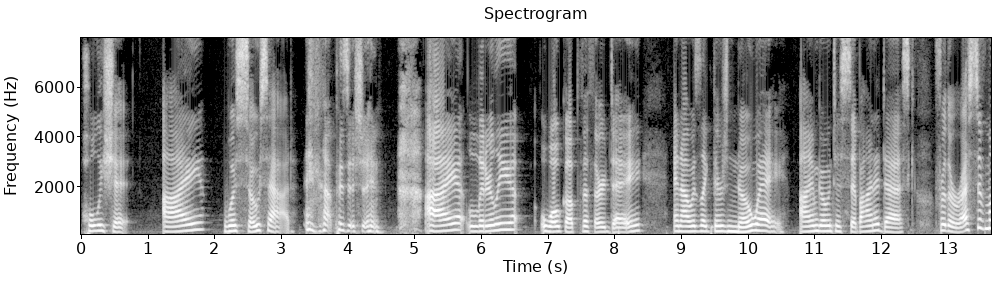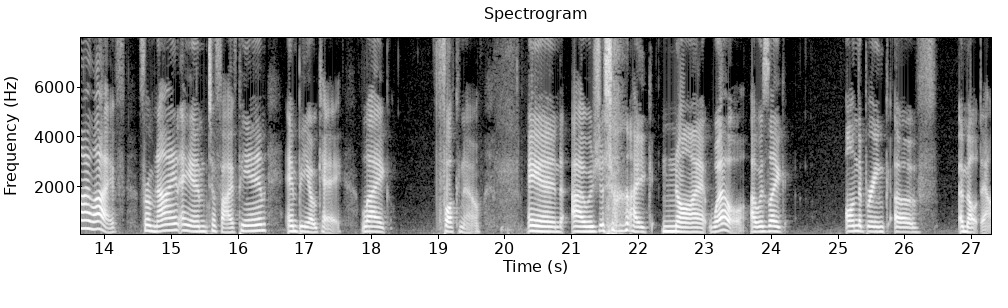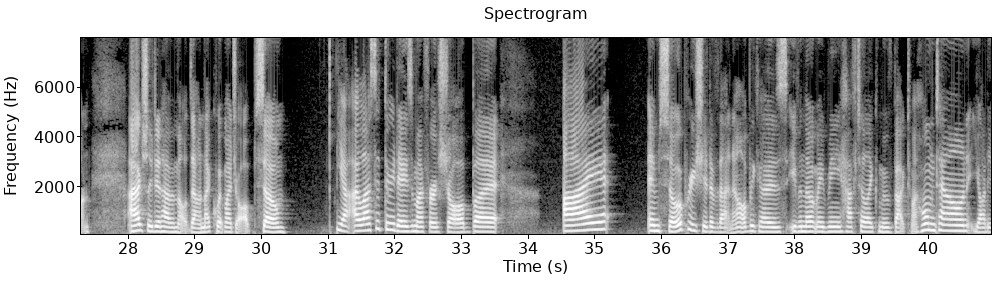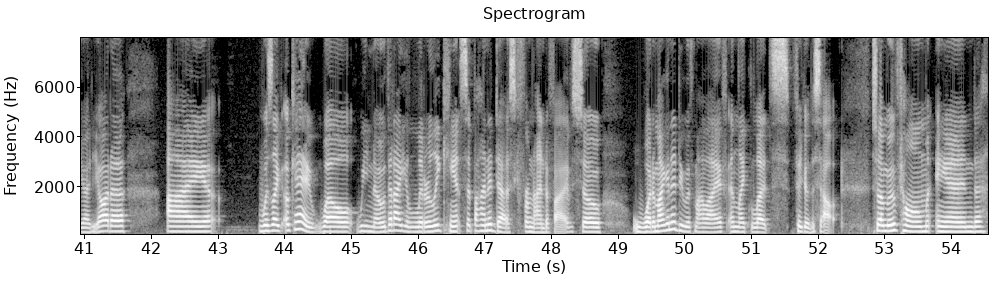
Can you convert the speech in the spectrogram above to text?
Holy shit. I was so sad in that position. I literally woke up the third day and I was like, there's no way I'm going to sit behind a desk for the rest of my life from 9 a.m. to 5 p.m. and be okay. Like, fuck no. And I was just like, not well. I was like on the brink of a meltdown. I actually did have a meltdown. I quit my job. So, yeah, I lasted three days in my first job, but I am so appreciative of that now because even though it made me have to like move back to my hometown, yada, yada, yada, I was like, okay, well, we know that I literally can't sit behind a desk from nine to five. So, what am I going to do with my life? And like, let's figure this out. So, I moved home and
